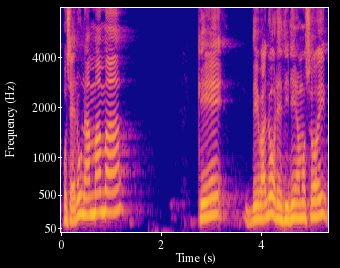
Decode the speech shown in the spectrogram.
O sea, era una mamá que de valores, diríamos hoy,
